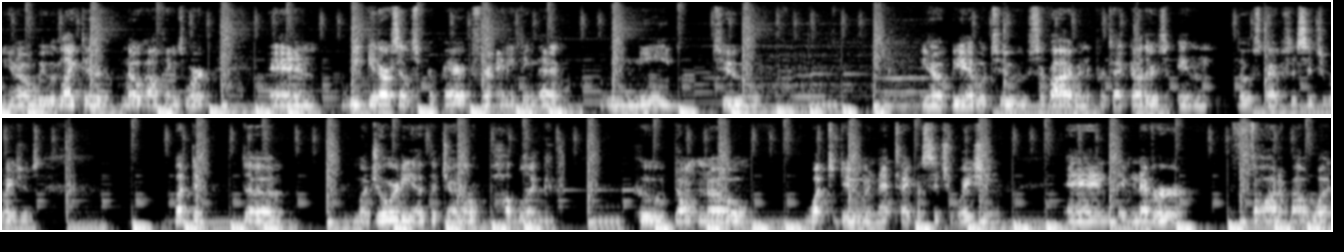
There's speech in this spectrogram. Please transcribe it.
You know, we would like to know how things work, and we get ourselves prepared for anything that we need to, you know, be able to survive and to protect others in those types of situations. But the, the majority of the general public who don't know what to do in that type of situation and they've never thought about what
